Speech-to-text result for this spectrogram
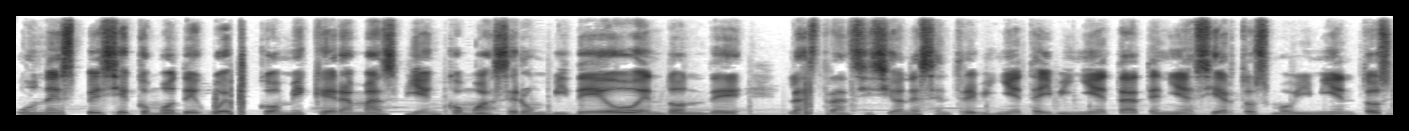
una especie como de webcomic que era más bien como hacer un video en donde las transiciones entre viñeta y viñeta tenía ciertos movimientos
